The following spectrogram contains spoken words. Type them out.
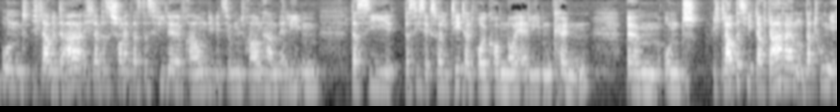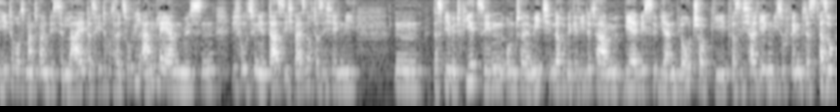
und ich glaube da, ich glaube, das ist schon etwas, das viele Frauen, die Beziehungen mit Frauen haben, erleben, dass sie, dass sie Sexualität halt vollkommen neu erleben können. Ähm, und ich glaube, das liegt auch daran, und da tun mir Heteros manchmal ein bisschen leid, dass Heteros halt so viel anlernen müssen. Wie funktioniert das? Ich weiß noch, dass ich irgendwie dass wir mit 14 unter Mädchen darüber geredet haben, wer wisse, wie ein Blowjob geht, was ich halt irgendwie so finde, dass, also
